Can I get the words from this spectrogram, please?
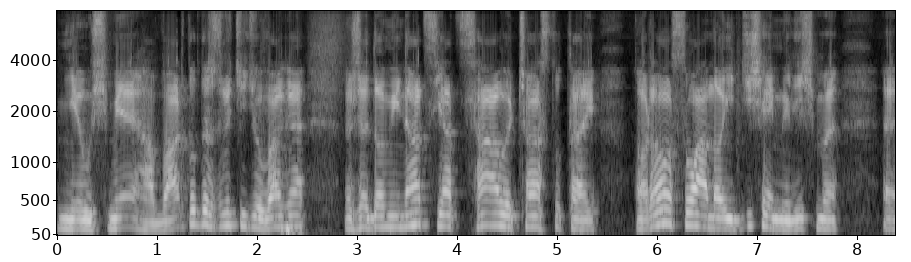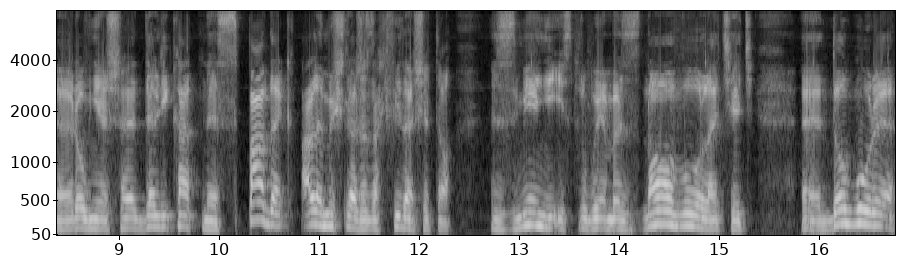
nie uśmiecha. Warto też zwrócić uwagę, że dominacja cały czas tutaj rosła. No i dzisiaj mieliśmy e, również delikatny spadek, ale myślę, że za chwilę się to zmieni i spróbujemy znowu lecieć e, do góry.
